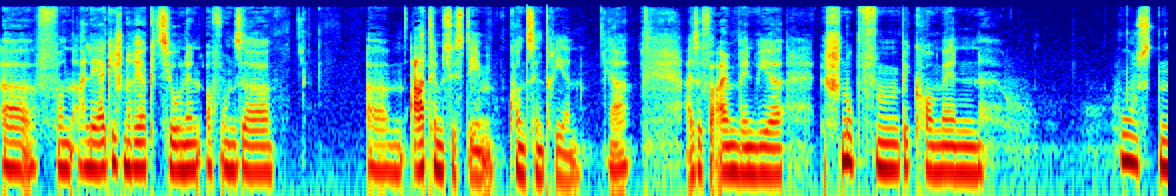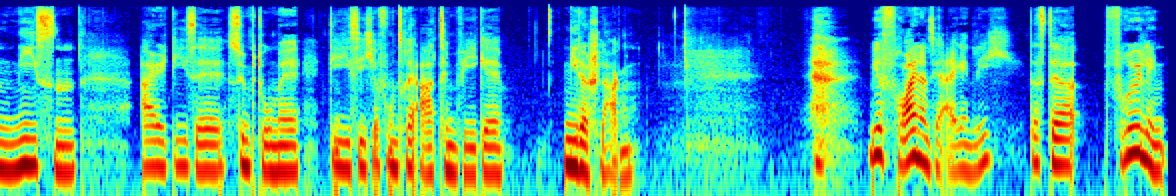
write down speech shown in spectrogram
äh, von allergischen Reaktionen auf unser ähm, Atemsystem konzentrieren. Ja? Also vor allem, wenn wir Schnupfen bekommen, Husten, Niesen, all diese Symptome, die sich auf unsere Atemwege niederschlagen. Wir freuen uns ja eigentlich, dass der Frühling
